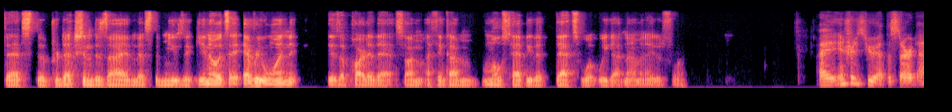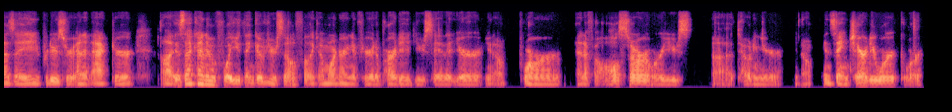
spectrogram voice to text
that's the production design that's the music you know it's everyone is a part of that. So i'm i think i'm most happy that that's what we got nominated for I introduced you at the start as a producer and an actor. Uh, is that kind of what you think of yourself? Like, I'm wondering if you're at a party, do you say that you're, you know, former NFL All Star, or are you uh, touting your, you know, insane charity work, or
